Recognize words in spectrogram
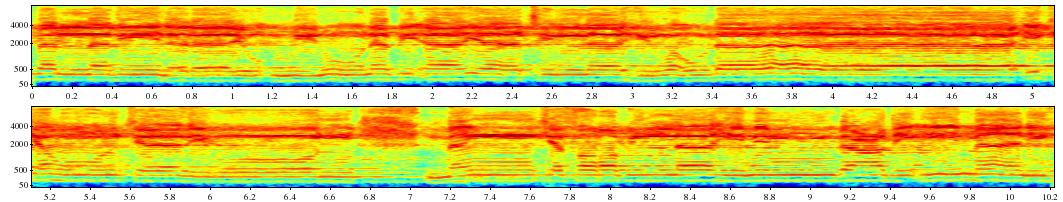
الذين لا يؤمنون بآيات الله وأولئك هم الكاذبون. من كفر بالله من بعد إيمانه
